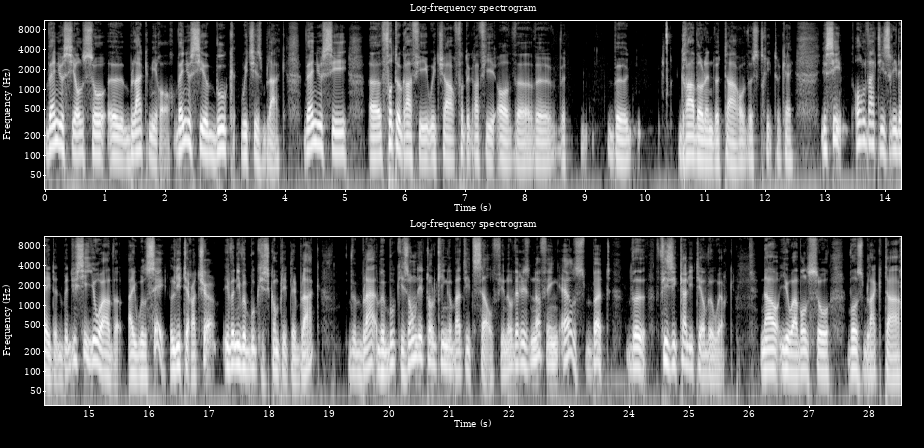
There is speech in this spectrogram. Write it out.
Then you see also a black mirror. Then you see a book which is black. Then you see uh, photography, which are photography of uh, the, the, the gravel and the tar of the street. Okay, you see, all that is related. But you see, you have, I will say, literature. Even if a book is completely black, the black, the book is only talking about itself. You know, there is nothing else but the physicality of the work. Now you have also those black tar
